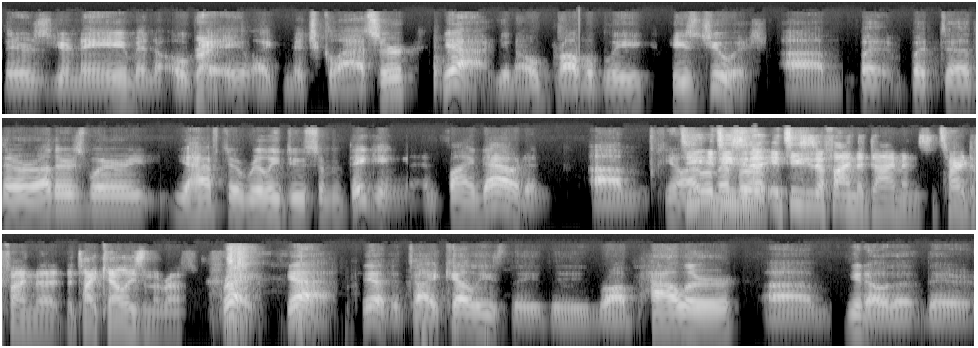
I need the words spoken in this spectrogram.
there's your name and okay, like Mitch Glasser, yeah, you know, probably he's Jewish. Um, but but uh, there are others where you have to really do some digging and find out. And um, you know, It's, I e- it's easy to, it's easy to find the diamonds. It's hard to find the the Ty Kellys in the rough. right, yeah, yeah, the Ty Kellys, the the Rob Haller. Um, you know, the, there,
